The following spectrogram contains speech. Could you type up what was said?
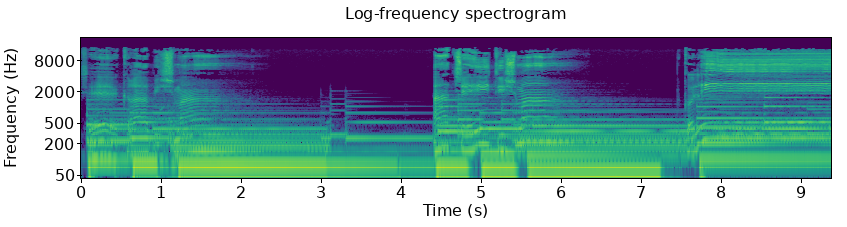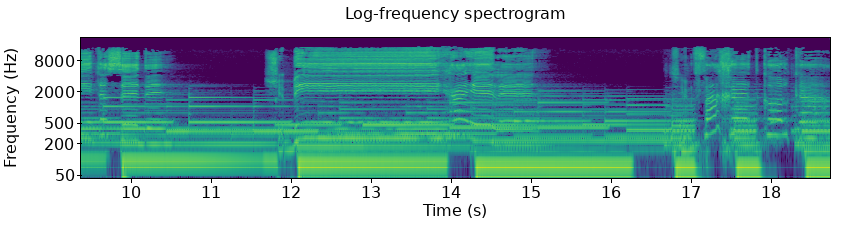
כשאקרא בשמה. עד שהיא תשמע בקולי את הסדר שבי הילד כל כך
